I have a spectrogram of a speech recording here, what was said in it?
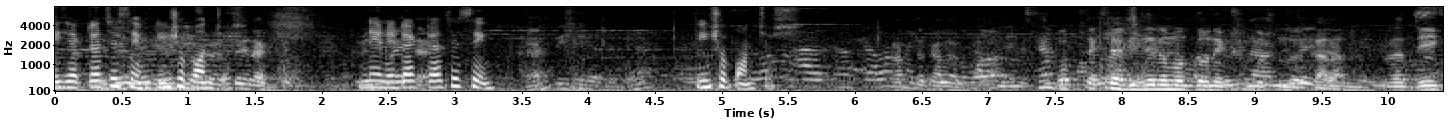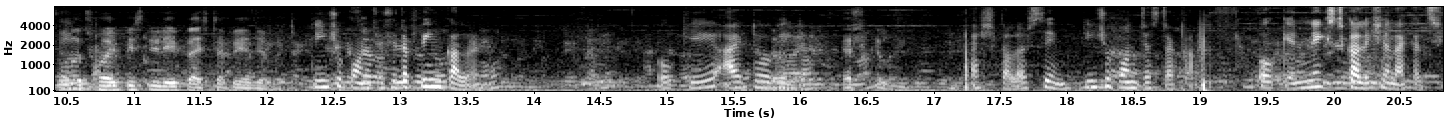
এই যে একটা আছে সেম তিনশো পঞ্চাশ। দেন এটা একটা আছে সেম তিনশো পঞ্চাশ। প্রত্যেকটা ডিজাইনের মধ্যে অনেক সুন্দর সুন্দর কালার। যে কোনো ছয় পিস নিলে এই প্রাইসটা পেয়ে যাবেন তিনশো পঞ্চাশ এটা পিঙ্ক কালার ওকে আরেকটা হবে এটা। অ্যাশ কালার। সেম তিনশো পঞ্চাশ টাকা। ওকে নেক্সট কালেকশন দেখাচ্ছি।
